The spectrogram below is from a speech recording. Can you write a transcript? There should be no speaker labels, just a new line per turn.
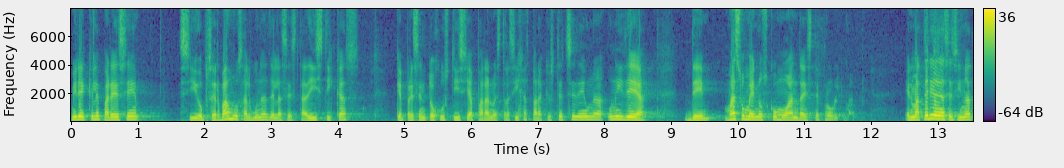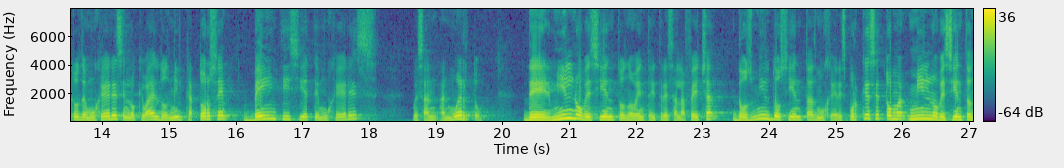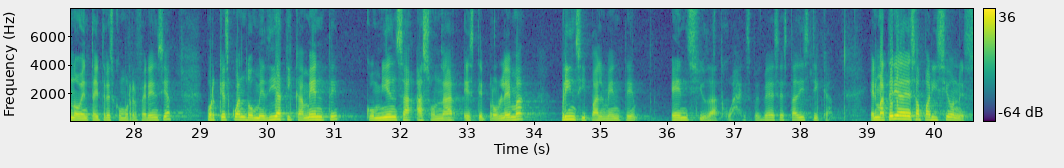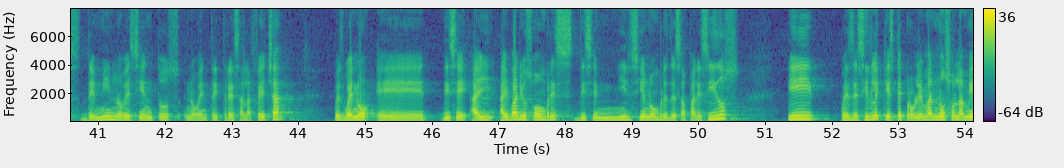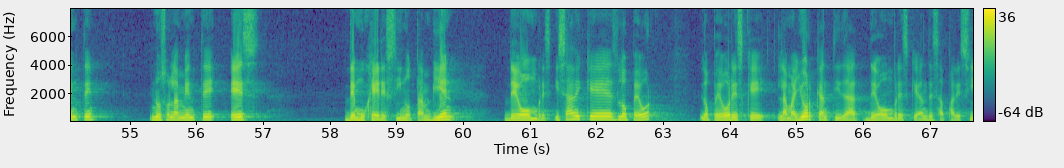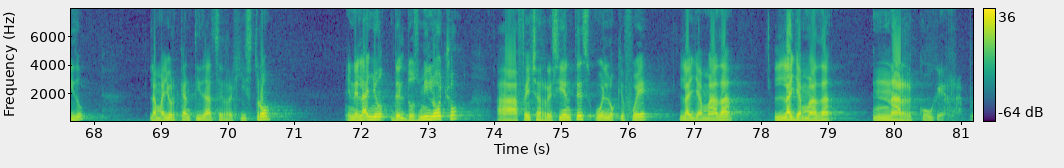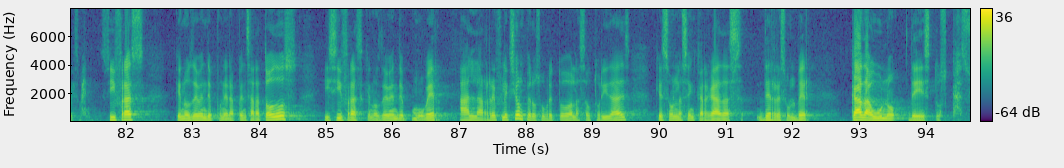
Mire, ¿qué le parece si observamos algunas de las estadísticas que presentó Justicia para nuestras hijas para que usted se dé una, una idea de más o menos cómo anda este problema? En materia de asesinatos de mujeres, en lo que va del 2014, 27 mujeres pues han, han muerto. De 1993 a la fecha, 2.200 mujeres. ¿Por qué se toma 1993 como referencia? Porque es cuando mediáticamente comienza a sonar este problema, principalmente en Ciudad Juárez. Pues vea esa estadística. En materia de desapariciones, de 1993 a la fecha, pues bueno, eh, dice, hay, hay varios hombres, dice 1.100 hombres desaparecidos, y pues decirle que este problema no solamente, no solamente es de mujeres, sino también de hombres. ¿Y sabe qué es lo peor? Lo peor es que la mayor cantidad de hombres que han desaparecido, la mayor cantidad se registró en el año del 2008 a fechas recientes o en lo que fue la llamada, la llamada narcoguerra. Pues bueno, cifras que nos deben de poner a pensar a todos y cifras que nos deben de mover a la reflexión, pero sobre todo a las autoridades que son las encargadas de resolver cada uno de estos casos.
